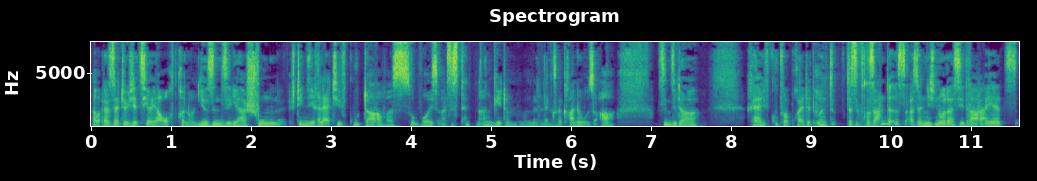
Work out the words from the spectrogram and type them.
Aber das ist natürlich jetzt hier ja auch drin und hier sind sie ja schon, stehen sie relativ gut da, was so Voice-Assistenten angeht und, und mit Alexa gerade in den USA sind sie da relativ gut verbreitet. Und das Interessante ist also nicht nur, dass sie da jetzt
